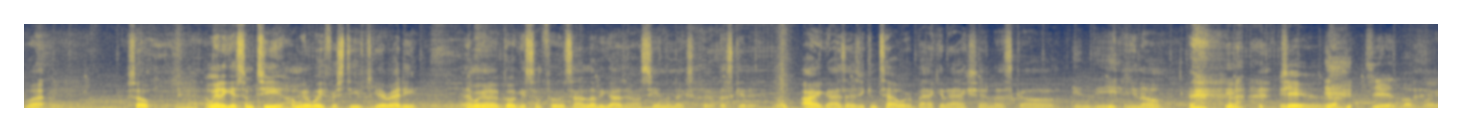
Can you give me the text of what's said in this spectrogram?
what. So I'm gonna get some tea. I'm gonna wait for Steve to get ready. And we're gonna go get some food. So I love you guys, and I'll see you in the next clip. Let's get it. All right, guys. As you can tell, we're back in action. Let's go. Indeed. You know. Cheers, bro. Cheers, my boy.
